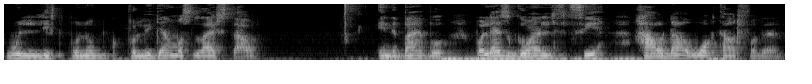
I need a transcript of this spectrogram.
who lived polygamous lifestyle, in the Bible. But let's go and see how that worked out for them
